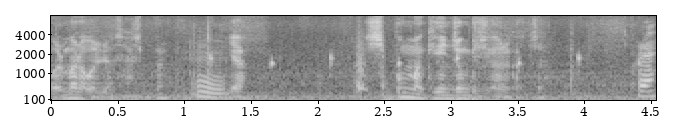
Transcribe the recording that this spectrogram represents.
얼마나 걸려? 40분? 응, 야 10분만 개인정보 시간을 갖자 그래.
